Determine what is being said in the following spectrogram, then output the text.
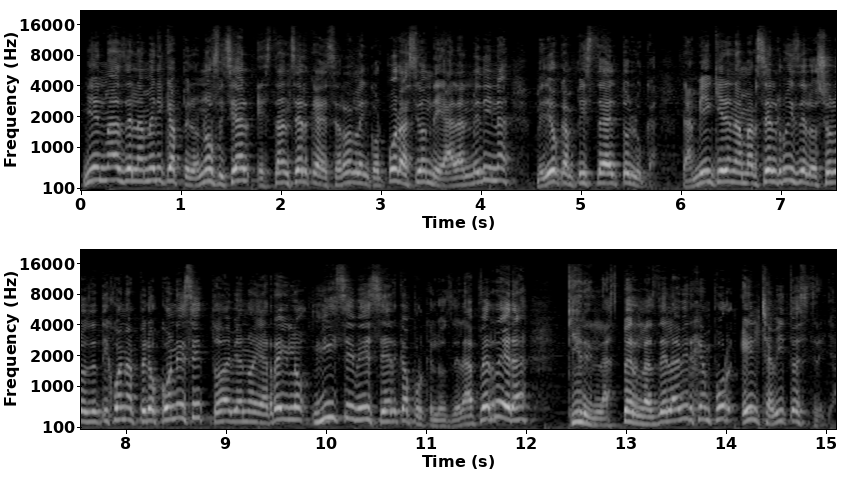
Bien más del América, pero no oficial, están cerca de cerrar la incorporación de Alan Medina, mediocampista del Toluca. También quieren a Marcel Ruiz de los Cholos de Tijuana, pero con ese todavía no hay arreglo, ni se ve cerca porque los de la Ferrera quieren las perlas de la Virgen por el Chavito Estrella.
